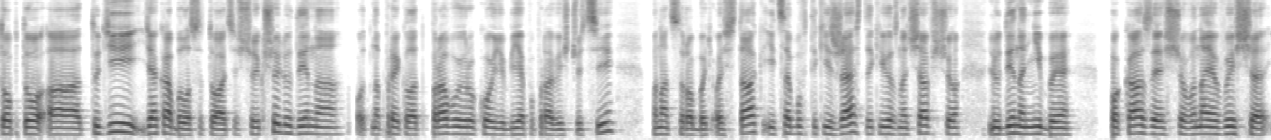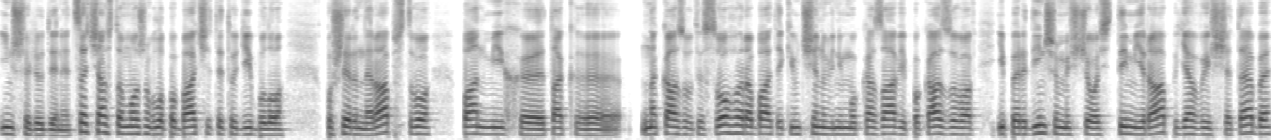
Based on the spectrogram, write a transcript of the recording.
Тобто, а тоді яка була ситуація? Що якщо людина, от, наприклад, правою рукою б'є по правій щоці, вона це робить ось так, і це був такий жест, який означав, що людина ніби показує, що вона є вища іншої людини. Це часто можна було побачити, тоді було поширене рабство. Пан міг е, так е, наказувати свого раба, яким чином він йому казав і показував, і перед іншими, що ось ти мій раб, я вище тебе,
